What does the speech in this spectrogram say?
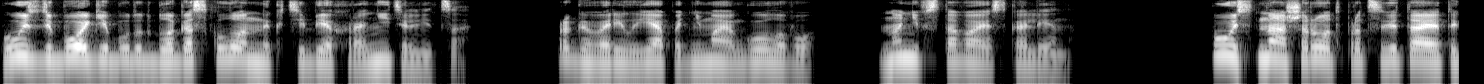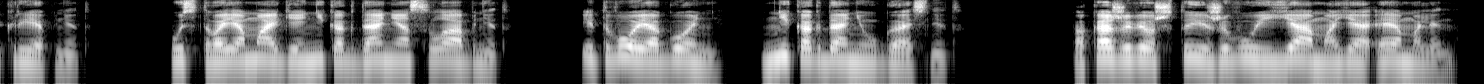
«Пусть боги будут благосклонны к тебе, хранительница», — проговорил я, поднимая голову, но не вставая с колен. «Пусть наш род процветает и крепнет. Пусть твоя магия никогда не ослабнет, и твой огонь никогда не угаснет. Пока живешь ты, живу и я, моя Эмалин.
